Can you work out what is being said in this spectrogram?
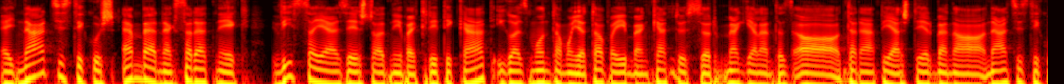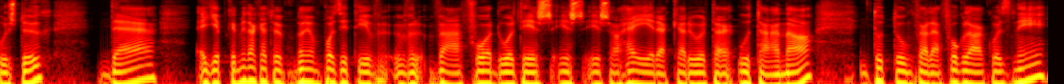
egy narcisztikus embernek szeretnék visszajelzést adni, vagy kritikát. Igaz, mondtam, hogy a tavalyiben kettőször megjelent az a terápiás térben a narcisztikus düh, de egyébként mind a kettő nagyon pozitívvá fordult, és, és, és a helyére került utána. Tudtunk vele foglalkozni,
